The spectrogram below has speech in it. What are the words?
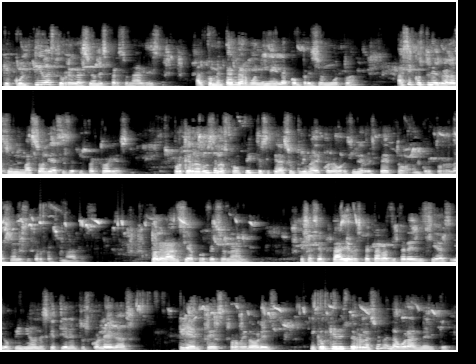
que cultivas tus relaciones personales al fomentar la armonía y la comprensión mutua. Así construyes relaciones más sólidas y satisfactorias, porque reduce los conflictos y creas un clima de colaboración y respeto entre tus relaciones interpersonales. Tolerancia profesional es aceptar y respetar las diferencias y opiniones que tienen tus colegas, clientes, proveedores y con quienes te relacionan laboralmente,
